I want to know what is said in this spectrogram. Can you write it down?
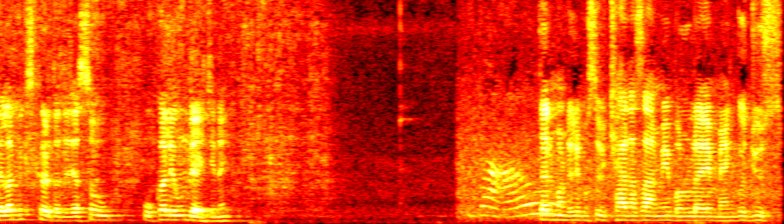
त्याला मिक्स करतात जास्त उकल येऊन द्यायची नाही. तर मंडळी मस्त छान असा आम्ही बनवला आहे मँगो ज्यूस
